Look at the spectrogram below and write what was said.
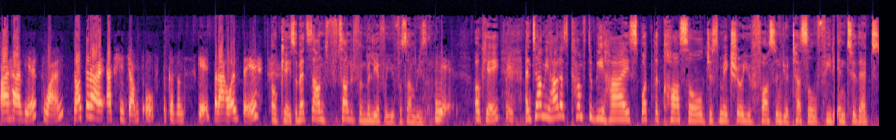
I have, yes, one. Not that I actually jumped off because I'm scared, but I was there. Okay, so that sound, sounded familiar for you for some reason. Yes. Okay, and tell me, how does comfortably high spot the castle? Just make sure you fastened your tussle feed into that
